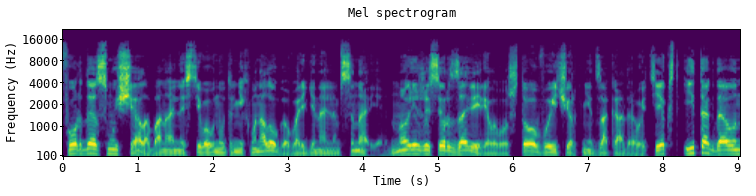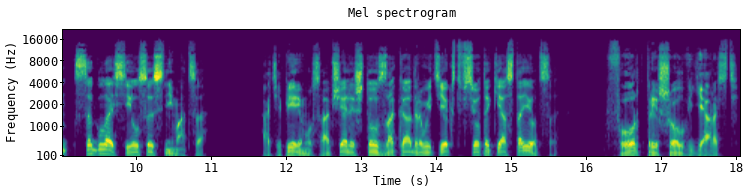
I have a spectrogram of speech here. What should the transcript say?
Форда смущала банальность его внутренних монологов в оригинальном сценарии, но режиссер заверил его, что вычеркнет закадровый текст, и тогда он согласился сниматься. А теперь ему сообщали, что закадровый текст все-таки остается. Форд пришел в ярость.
